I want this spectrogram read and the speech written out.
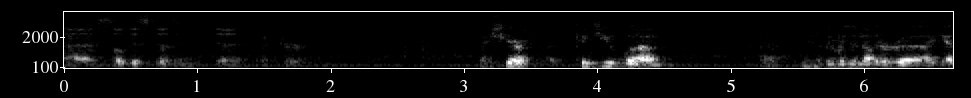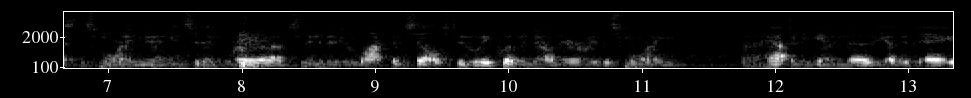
uh, so this doesn't, uh, occur. Uh, Sheriff, could you, um, uh, there was another, uh, I guess this morning, incident where, some individuals locked themselves to equipment down there early this morning. Happened again, uh, the other day.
